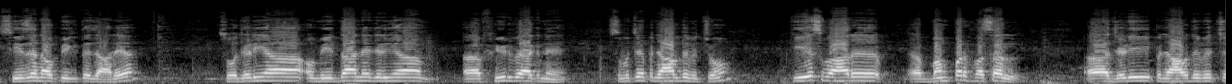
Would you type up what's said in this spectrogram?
ਸੀਜ਼ਨ ਆ ਉਹ ਪੀਕ ਤੇ ਜਾ ਰਿਹਾ। ਸੋ ਜਿਹੜੀਆਂ ਉਮੀਦਾਂ ਨੇ ਜਿਹੜੀਆਂ ਫੀਡਬੈਕ ਨੇ ਸਮੁੱਚੇ ਪੰਜਾਬ ਦੇ ਵਿੱਚੋਂ ਕਿ ਇਸ ਵਾਰ ਬੰਪਰ ਫਸਲ ਜਿਹੜੀ ਪੰਜਾਬ ਦੇ ਵਿੱਚ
